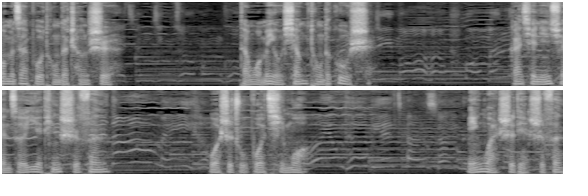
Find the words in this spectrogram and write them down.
我们在不同的城市，但我们有相同的故事。感谢您选择夜听时分，我是主播齐墨。明晚十点十分，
